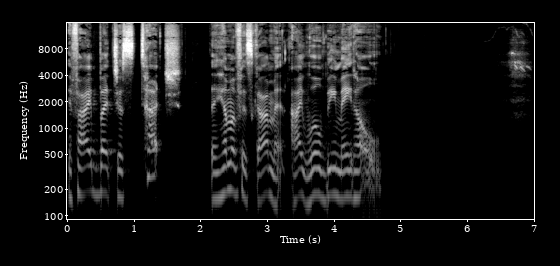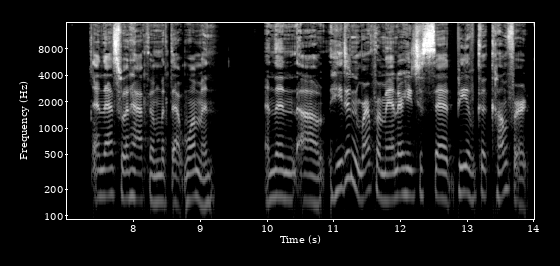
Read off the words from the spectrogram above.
if I but just touch the hem of his garment, I will be made whole. And that's what happened with that woman. And then uh, he didn't reprimand her. He just said, Be of good comfort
